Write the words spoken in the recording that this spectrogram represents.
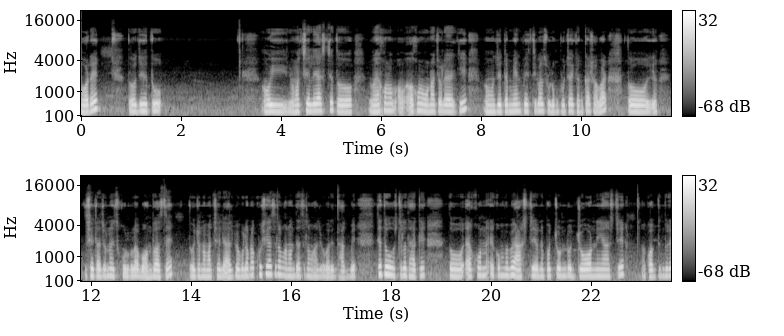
ঘরে। তো যেহেতু ওই আমার ছেলে আসছে তো, এখন এখন ওনা চলে আর কি যেটা মেন ফেস্টিভ্যাল সুলুং পূজা এখানকার সবার, তো সেটার জন্য স্কুলগুলো বন্ধ আছে, তো ওই জন্য আমার ছেলে আসবে বলে আমরা খুশি আছিলাম, আনন্দে আসছিলাম আসবে কদিন থাকবে, যেহেতু হোস্টেলে থাকে, তো এখন এরকমভাবে আসছে মানে প্রচণ্ড জ্বর নিয়ে আসছে কয়েকদিন ধরে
